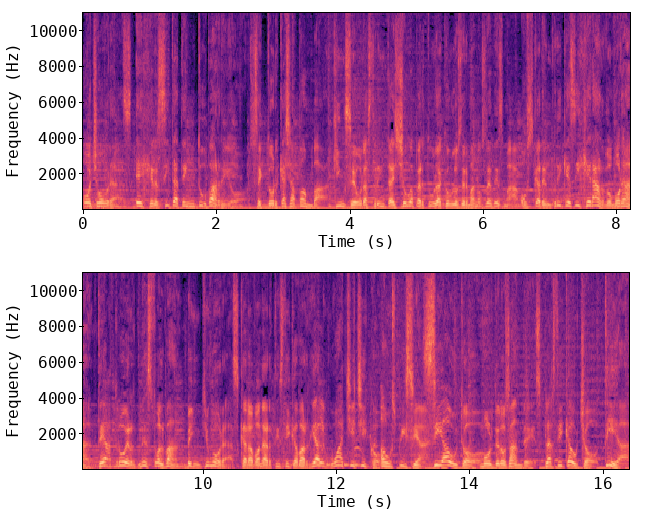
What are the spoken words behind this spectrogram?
8 horas, ejercítate en tu barrio. Sector Cachapamba, 15 horas 30, show apertura con los hermanos Ledesma, Oscar Enríquez y Gerardo Morán. Teatro Ernesto Albán, 21 horas, caravana artística barrial Huachichico. Auspicia, Si Auto, Mol de los Andes, Plasticaucho. Tía,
